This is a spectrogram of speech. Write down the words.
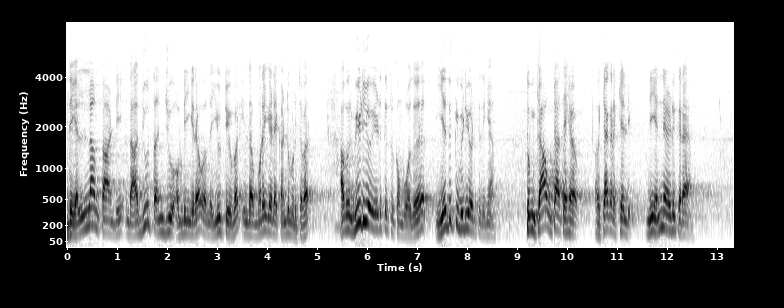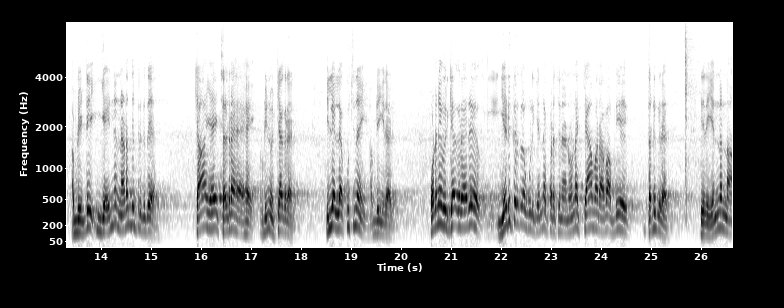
இதையெல்லாம் தாண்டி அந்த அஜூத் அஞ்சு அப்படிங்கிற அந்த யூடியூபர் இந்த முறைகேடை கண்டுபிடிச்சவர் அவர் வீடியோ எடுத்துகிட்ருக்கும்போது எதுக்கு வீடியோ எடுத்துட்டீங்க? தும் கே உட்டாத்தேக அவர் கேட்குற கேள்வி. நீ என்ன எடுக்கிற? அப்படின்ட்டு இங்கே என்ன நடந்துகிட்ருக்குது கே ஏ செல்ற ஹே ஹே அப்படின்னு அவர் கேட்குறாரு. இல்லை இல்லை குச்சினை அப்படிங்கிறாரு. உடனே இவர் கேட்குறாரு எடுக்கிறதுல உங்களுக்கு என்ன பிரச்சனைன்னா கேமராவை அப்படியே தடுக்கிறாரு. இதில் என்னென்னா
